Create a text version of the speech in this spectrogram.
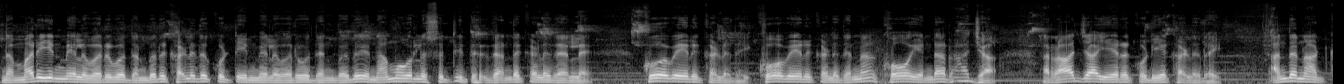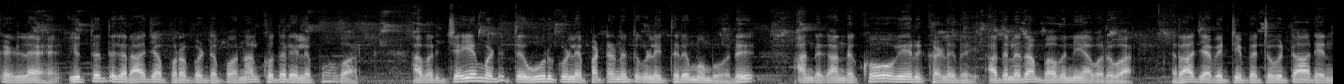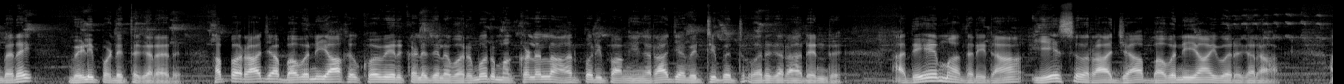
இந்த மரியின் மேலே வருவதென்பது கழுத குட்டியின் மேலே வருவதென்பது நம்ம ஊரில் சுற்றி திருது அந்த கழுதை அல்ல. கோவேறு கழுதை. கோவேறு கழுதைன்னா கோ என்ற ராஜா. ராஜா ஏறக்கூடிய கழுதை. அந்த நாட்களில் யுத்தத்துக்கு ராஜா புறப்பட்டு போனால் குதிரையில் போவார். அவர் ஜெயம் எடுத்து ஊருக்குள்ளே பட்டணத்துக்குள்ளே திரும்பும்போது அந்த அந்த கோவேறு கழுதை அதில் தான் பவனியாக வருவார். ராஜா வெற்றி பெற்று விட்டார் என்பதை வெளிப்படுத்துகிறாரு. அப்போ ராஜா பவனியாக கோவேறு கழுதையில் வரும்போது மக்களெல்லாம் ஆர்ப்பரிப்பாங்க எங்கள் ராஜா வெற்றி பெற்று வருகிறார் என்று. அதே மாதிரி தான் இயேசு ராஜா பவனியாய் வருகிறார்.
